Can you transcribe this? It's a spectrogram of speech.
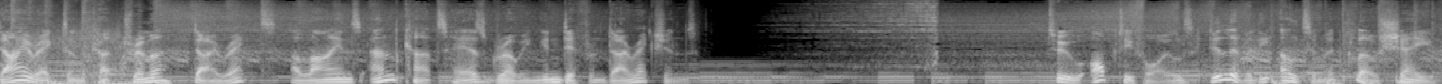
Direct and Cut Trimmer directs, aligns and cuts hairs growing in different directions. Two Optifoils deliver the ultimate close shave.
